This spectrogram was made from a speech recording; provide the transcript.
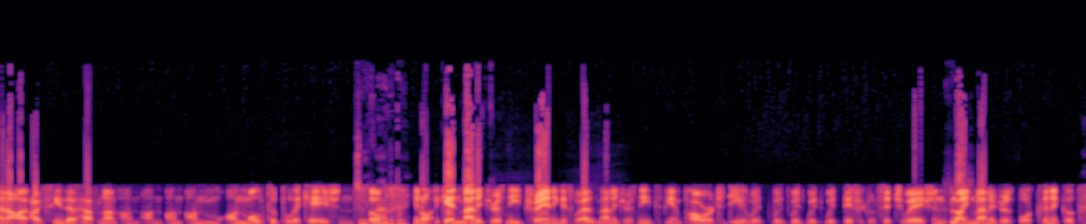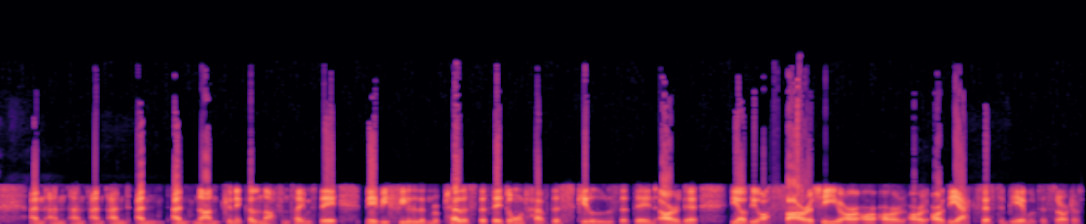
And I, I've seen that happen on on on on on multiple occasions. So you know, again, managers need training as well. Managers need to be empowered to deal with with with, with, with difficult situations. Line managers, both clinical and and and and and and, and non-clinical, and oftentimes they maybe feel and repel us that they don't have the skills that they or the you know the authority or or, or, or the access to be able to sort of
